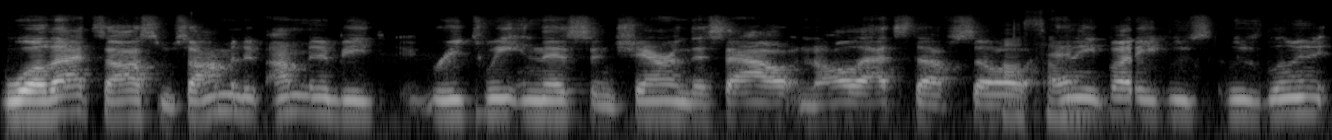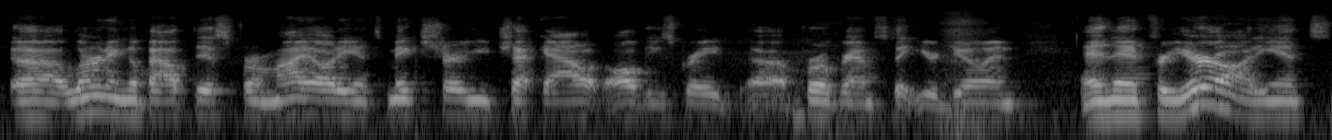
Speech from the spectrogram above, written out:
Well, that's awesome. So I'm gonna I'm gonna be retweeting this and sharing this out and all that stuff. So Awesome. anybody who's who's learning uh, learning about this from my audience, make sure you check out all these great uh, programs that you're doing. And then for your audience,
